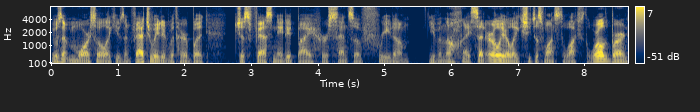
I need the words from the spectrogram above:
It wasn't more so like he was infatuated with her, but just fascinated by her sense of freedom. Even though I said earlier, like she just wants to watch the world burn,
